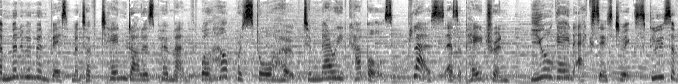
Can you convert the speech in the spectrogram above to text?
A minimum investment of $10 per month will help restore hope to married couples. Plus, as a patron, you'll gain access to exclusive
